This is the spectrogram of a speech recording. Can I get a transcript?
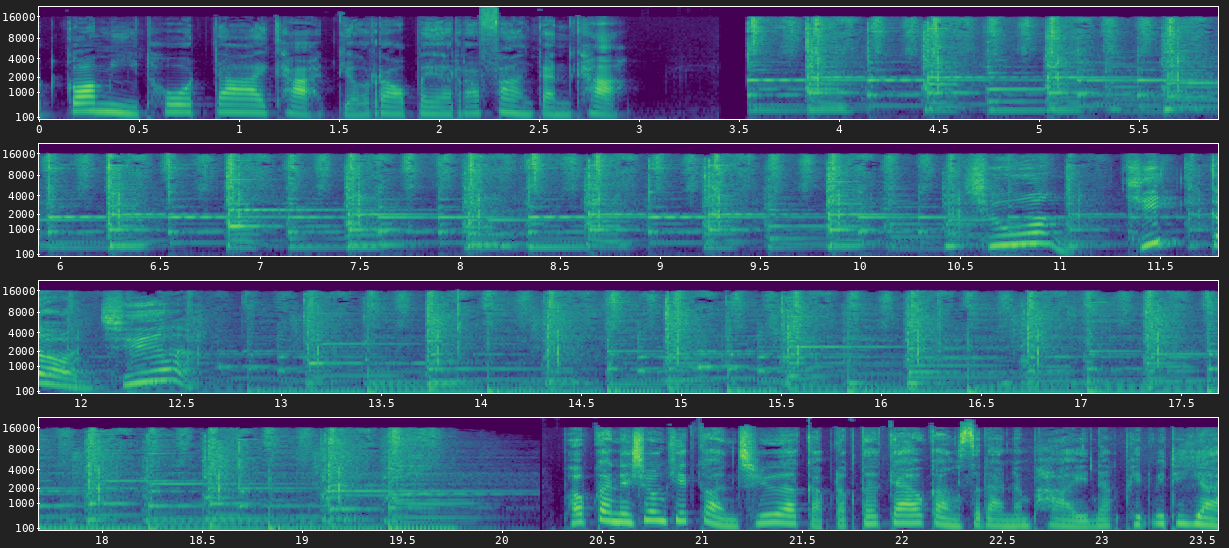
ชน์ก็มีโทษได้ค่ะ เดี๋ยวเราไปรับฟังกันค่ะ ช่วงคิดก่อนเชื่อ พบกันในช่วงคิดก่อนเชื่อกับดรแก้วกังสดานนภัยนักพิษวิทยา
